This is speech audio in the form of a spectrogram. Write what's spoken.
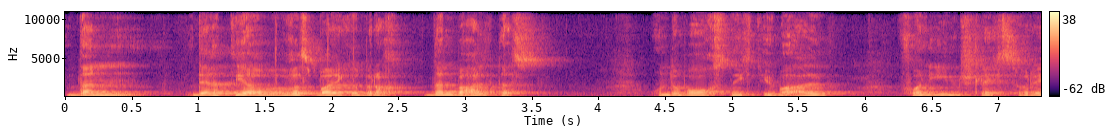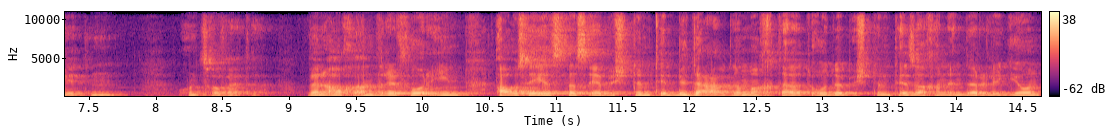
Dann, der hat dir aber was beigebracht, dann behalt das. Und du brauchst nicht überall von ihm schlecht zu reden und so weiter wenn auch andere vor ihm, außer jetzt, dass er bestimmte Bid'a gemacht hat oder bestimmte Sachen in der Religion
